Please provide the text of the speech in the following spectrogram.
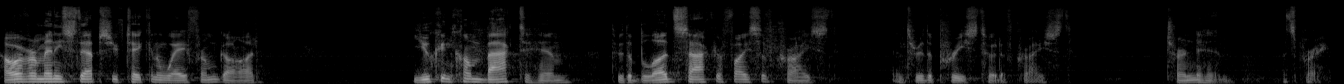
However many steps you've taken away from God, you can come back to Him through the blood sacrifice of Christ and through the priesthood of Christ. Turn to Him. Let's pray.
